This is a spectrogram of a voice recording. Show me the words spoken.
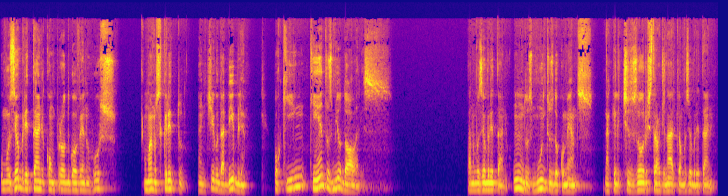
o Museu Britânico comprou do governo russo um manuscrito antigo da Bíblia por 500 mil dólares. Está no Museu Britânico. Um dos muitos documentos naquele tesouro extraordinário que é o Museu Britânico.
